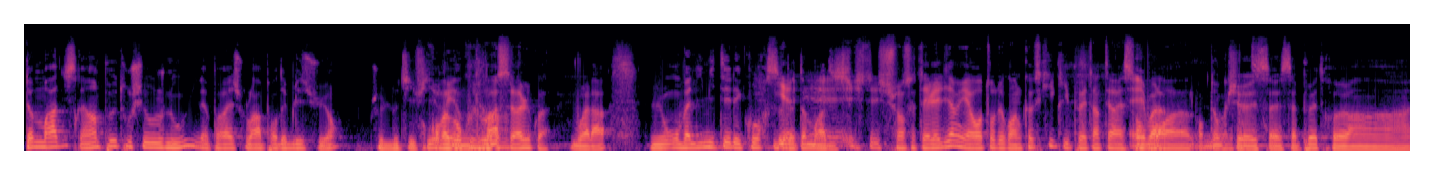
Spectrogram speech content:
Tom Brady serait un peu touché au genou. Il apparaît sur le rapport des blessures. Je le notifie. On va beaucoup jouer au sol, quoi. Voilà. On va limiter les courses a- de Tom Brady. Je, je pense que tu allais le dire, mais il y a le retour de Gronkowski qui peut être intéressant. Et pour, voilà. euh, pour Donc euh, ça, ça peut être un-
